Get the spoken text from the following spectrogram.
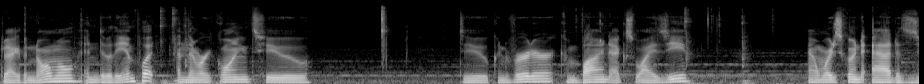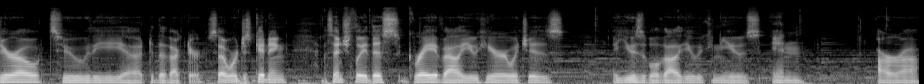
Drag the normal into the input, and then we're going to do converter, combine XYZ, and we're just going to add a zero to the uh, to the vector. So we're just getting essentially this gray value here, which is a usable value we can use in our uh,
